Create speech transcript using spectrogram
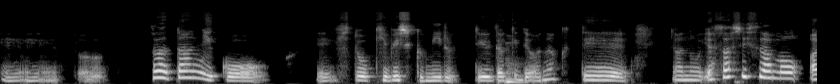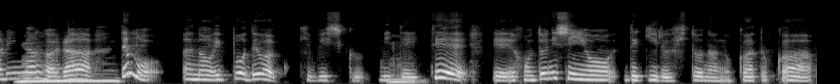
うん。えっと、ただ単にこう、えー人を厳しく見るっていうだけではなくて、あの、優しさもありながら、うん。でも、あの、一方では厳しく見ていて、えー本当に信用できる人なのかとか、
